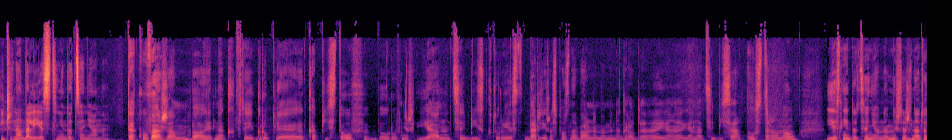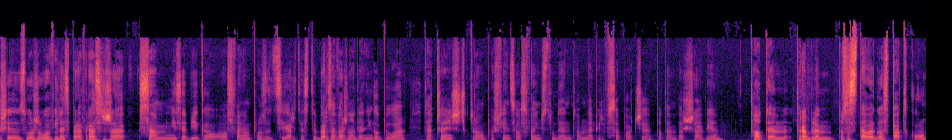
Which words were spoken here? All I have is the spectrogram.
i czy nadal jest niedoceniany. Tak uważam, bo jednak w tej grupie kapistów był również Jan Cybis, który jest bardziej rozpoznawalny. Mamy nagrodę Jana Cybisa ustaloną. Jest niedoceniony. Myślę, że na to się złożyło wiele spraw. Raz, że sam nie zabiegał o swoją pozycję artysty. Bardzo ważna dla niego była ta część, którą poświęcał swoim studentom. Najpierw w Sopocie, potem w Warszawie. Potem problem pozostałego spadku,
